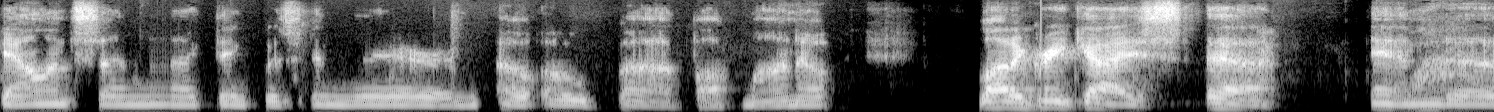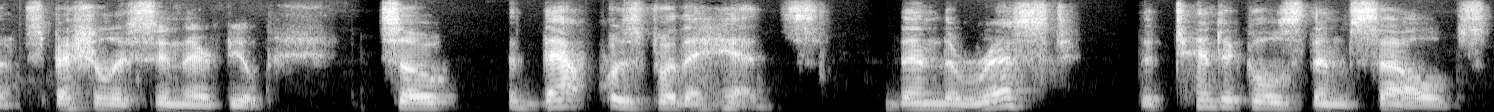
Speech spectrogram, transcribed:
Gallinson, I think, was in there, and oh, oh uh, Bob Mono. A lot of great guys uh, and uh, specialists in their field. So that was for the heads. Then the rest, the tentacles themselves,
